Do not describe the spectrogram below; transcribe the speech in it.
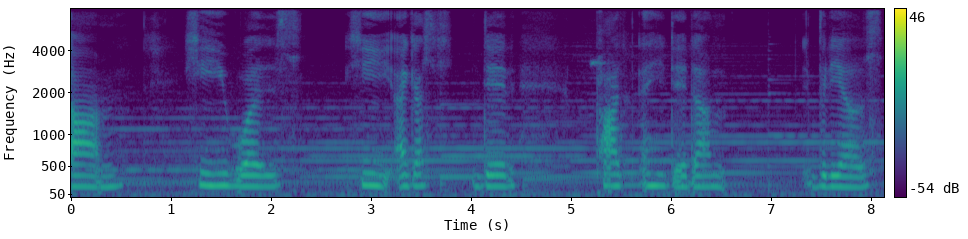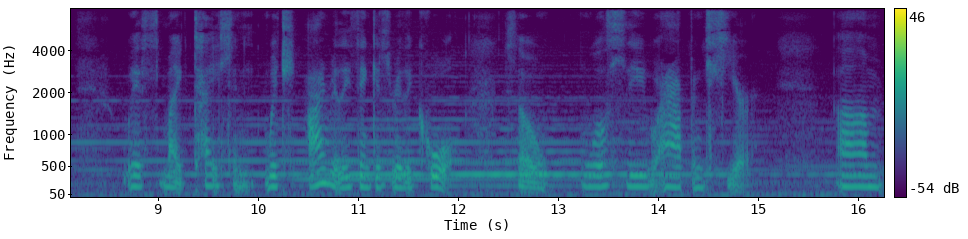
um, he was, he I guess did pod, he did um videos with Mike Tyson, which I really think is really cool. So we'll see what happens here. Um,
